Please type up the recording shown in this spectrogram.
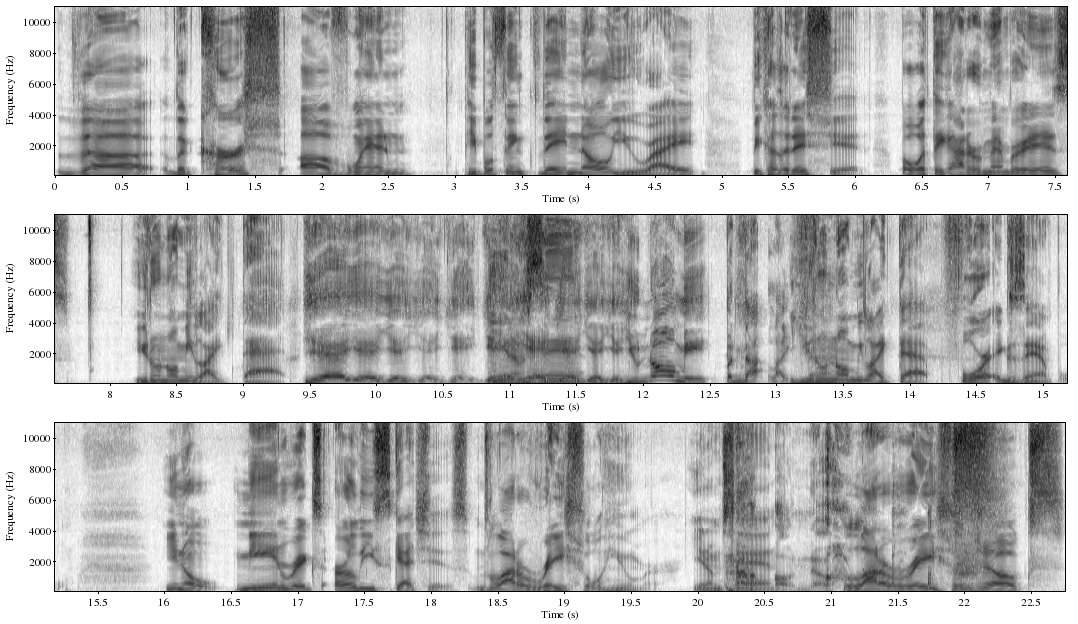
the the curse of when people think they know you, right? Because of this shit. But what they gotta remember is you don't know me like that. Yeah, yeah, yeah, yeah, yeah, yeah, You know yeah, yeah, yeah, yeah. You know me, but not like You that. don't know me like that. For example, you know, me and Rick's early sketches, there's a lot of racial humor. You know what I'm saying? Oh, no. A lot of racial jokes.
